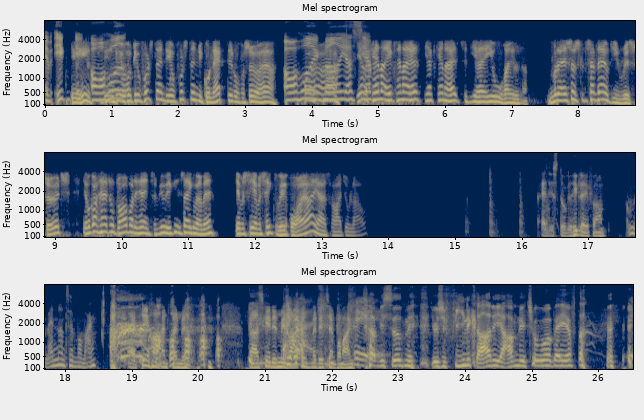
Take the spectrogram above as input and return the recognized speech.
Ikke, Det er, ikke overhovedet, det, er jo, det er jo fuldstændig, det er jo fuldstændig godnat, det du forsøger her. overhovedet ikke noget. Jeg siger, Jeg kender, jeg kender, alt, jeg kender alt til de her EU-regler. Hvad, Så, så lav din research. Jeg vil godt have, at du dropper det her interview. Jeg gider så ikke være med. Jeg vil sige, jeg vil ikke, du vil røre jeres Radio Loud. Er det stukket helt af for ham? Manden har temperament. Ja, det har han fandme. Der er sket et mirakel med det temperament. Så har vi siddet med Josefine grædende i armene i to uger bagefter. Øh,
